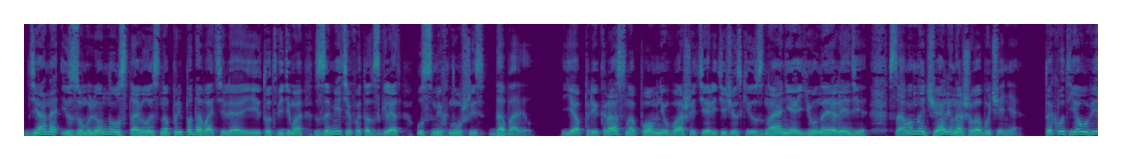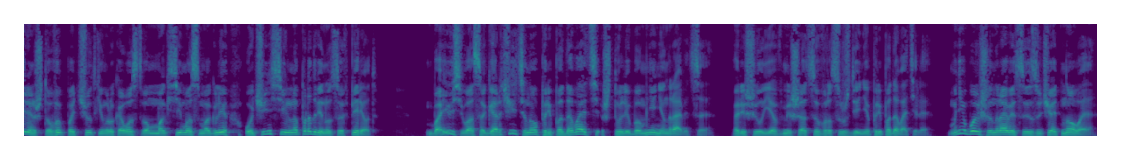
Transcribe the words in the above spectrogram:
Диана изумленно уставилась на преподавателя, и тот, видимо, заметив этот взгляд, усмехнувшись, добавил. «Я прекрасно помню ваши теоретические знания, юная леди, в самом начале нашего обучения. Так вот, я уверен, что вы под чутким руководством Максима смогли очень сильно продвинуться вперед». «Боюсь вас огорчить, но преподавать что-либо мне не нравится». Решил я вмешаться в рассуждение преподавателя. «Мне больше нравится изучать новое.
